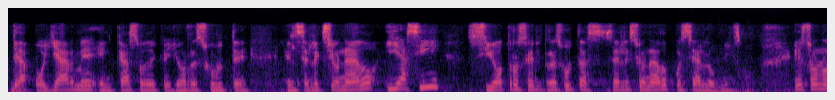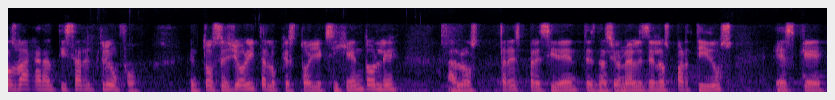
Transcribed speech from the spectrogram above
de apoyarme en caso de que yo resulte el seleccionado y así, si otro resulta seleccionado, pues sea lo mismo. Eso nos va a garantizar el triunfo. Entonces yo ahorita lo que estoy exigiéndole a los tres presidentes nacionales de los partidos es que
